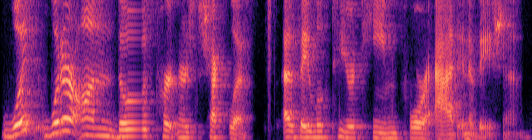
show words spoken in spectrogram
what what are on those partners checklists as they look to your team for ad innovation?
